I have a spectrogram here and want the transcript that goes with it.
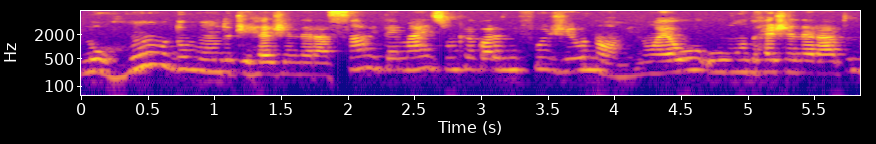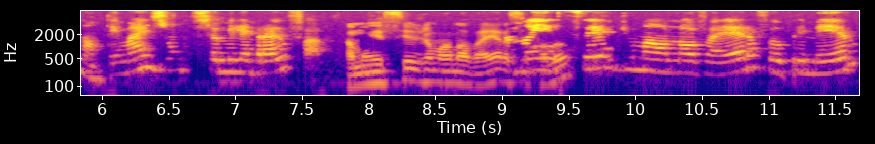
no rumo do mundo de regeneração, e tem mais um que agora me fugiu o nome. Não é o, o mundo regenerado, não. Tem mais um se eu me lembrar, eu falo. Amanhecer de uma nova era, Amanhecer de uma nova era foi o primeiro.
